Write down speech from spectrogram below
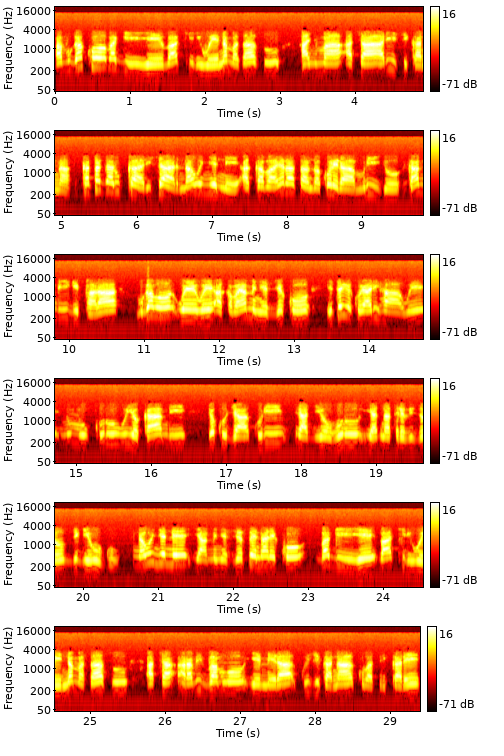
avuga ko bagiye bakiriwe n'amasasu hanyuma aca arisikana katagaruka Richard nawe nyene akaba yari asanzwe akorera muri iyo kambi y'igipara mugabo wewe akaba yamenyesheje ko itegeko yarihawe n'umukuru w'iyo kambi ryo kuja kuri radiyo nkuru na televiziyo by'igihugu nawe nyene yamenyesheje sentare ko bagiye bakiriwe n'amasasu aca arabivamwo yemera kwishikana ku basirikare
